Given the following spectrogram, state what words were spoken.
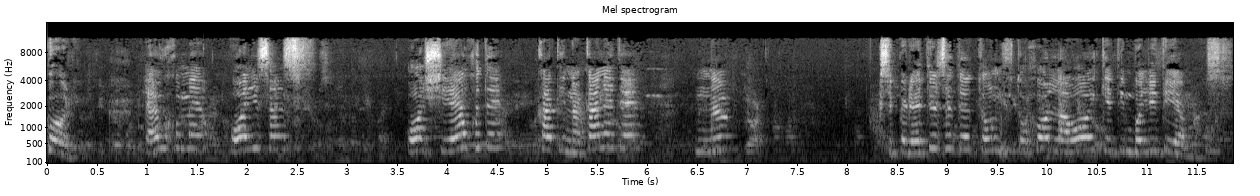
κόρη. Εύχομαι όλοι σας όσοι έχετε κάτι να κάνετε να εξυπηρετήσετε τον φτωχό λαό και την πολιτεία μας.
